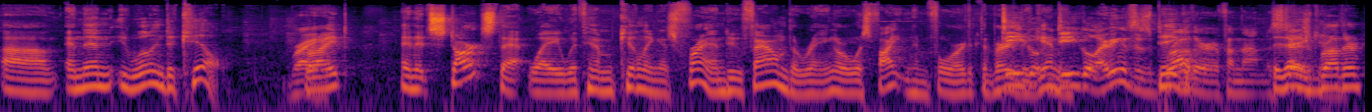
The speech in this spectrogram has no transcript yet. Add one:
uh, and then willing to kill. Right. And it starts that way with him killing his friend who found the ring or was fighting him for it at the very Déagol, beginning. Déagol, I think it's his Déagol. brother, if I'm not mistaken. Is mistaken. that his brother?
